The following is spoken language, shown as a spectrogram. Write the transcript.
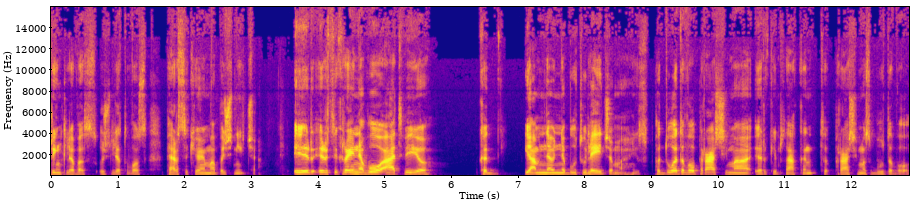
rinkliavas už Lietuvos persekiojimą bažnyčią. Ir, ir tikrai nebuvo atveju, kad jam ne, nebūtų leidžiama. Jis paduodavo prašymą ir, kaip sakant, prašymas būdavo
